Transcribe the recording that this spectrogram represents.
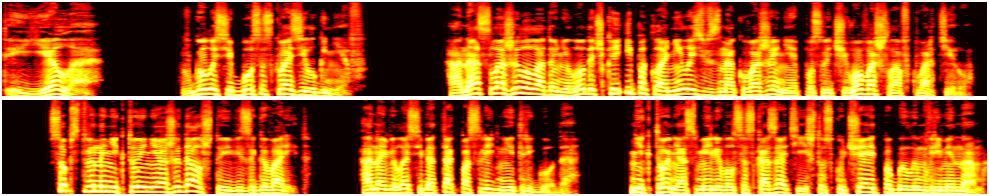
«Ты ела?» В голосе босса сквозил гнев. Она сложила ладони лодочкой и поклонилась в знак уважения, после чего вошла в квартиру. Собственно, никто и не ожидал, что Иви заговорит. Она вела себя так последние три года. Никто не осмеливался сказать ей, что скучает по былым временам,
